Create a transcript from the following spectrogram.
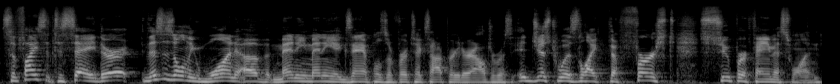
suffice it to say, there this is only one of many, many examples of vertex operator algebras. It just was like the first super famous one.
